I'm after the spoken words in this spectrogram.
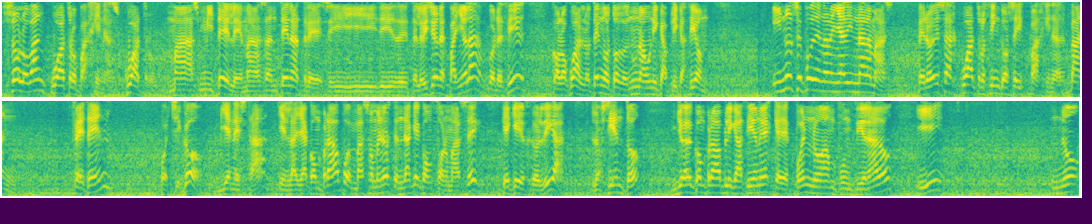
solo van cuatro páginas, cuatro, más mi tele, más antena 3 y de, televisión española, por decir, con lo cual lo tengo todo en una única aplicación. Y no se pueden añadir nada más, pero esas cuatro, cinco, seis páginas van feten, pues chico, bien está. Quien la haya comprado, pues más o menos tendrá que conformarse. ¿Qué queréis que os diga? Lo siento, Yo he comprado aplicaciones que después no han funcionado y no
